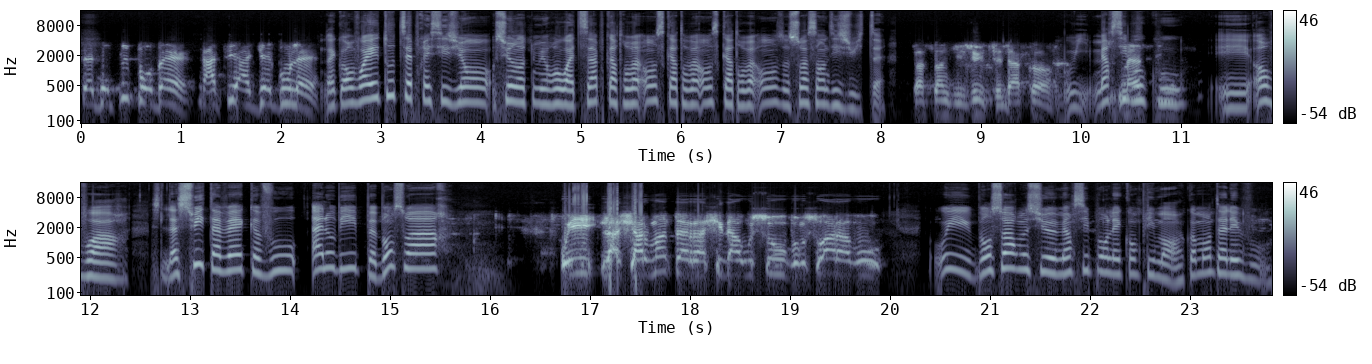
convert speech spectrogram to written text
C'est depuis Paubert, Cathy à Djegoulet. D'accord, envoyez toutes ces précisions sur notre numéro WhatsApp 91 91 91 78. 78, c'est d'accord. Oui, merci, Merci. beaucoup et au revoir. La suite avec vous, Allo Bip, bonsoir. Oui, la charmante Rachida Oussou, bonsoir à vous. Oui, bonsoir monsieur, merci pour les compliments. Comment allez-vous?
